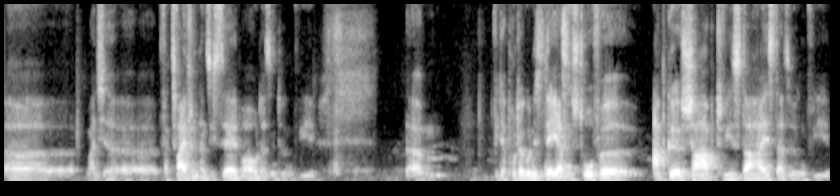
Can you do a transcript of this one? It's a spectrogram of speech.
äh, manche äh, äh verzweifeln an sich selber oder sind irgendwie, ähm, wie der Protagonist der ersten Strophe, abgeschabt, wie es da heißt, also irgendwie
